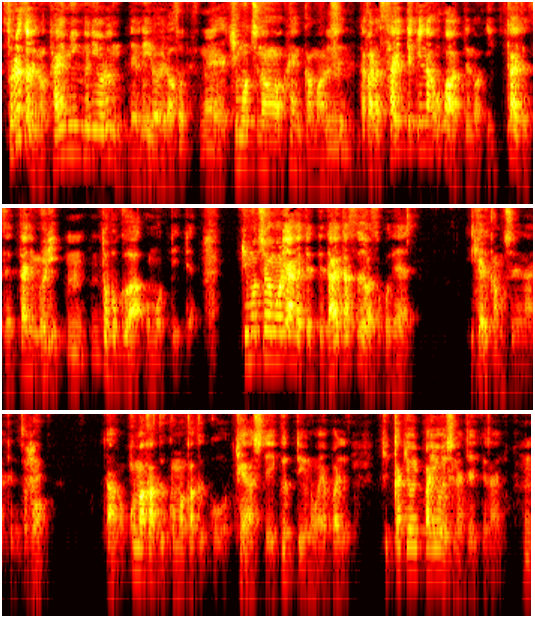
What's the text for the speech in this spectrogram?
それぞれのタイミングによるんだよね、いろいろ。そうですね。えー気持ちの変化もあるし、うんだから最適なオファーっていうのは1回じゃ絶対に無理うんうん。と僕は思っていて、気持ちを盛り上げてって大多数はそこでいけるかもしれないけれども、はいあの、細かく細かくこう、ケアしていくっていうのはやっぱり、きっかけをいっぱい用意しなきゃいけないと。うんう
